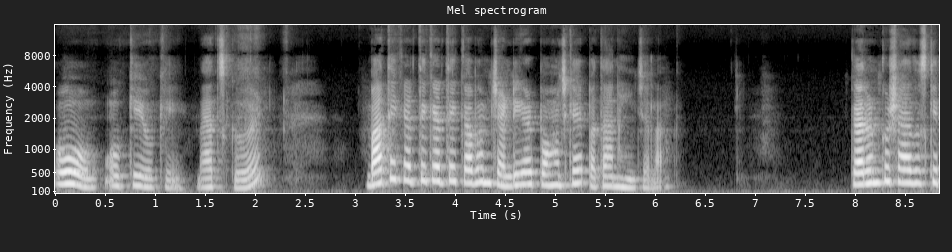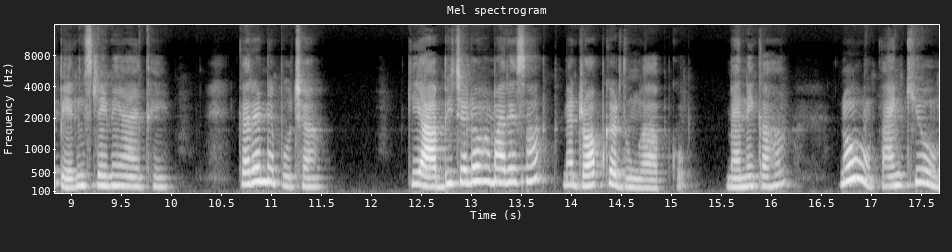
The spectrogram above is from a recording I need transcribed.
ओ ओके ओके। दैट्स गुड बातें करते करते कब हम चंडीगढ़ पहुँच गए पता नहीं चला। करण को शायद उसके पेरेंट्स लेने आए थे। करण ने पूछा कि आप भी चलो हमारे साथ? मैं ड्रॉप कर दूँगा आपको। मैंने कहा नो थैंक यू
